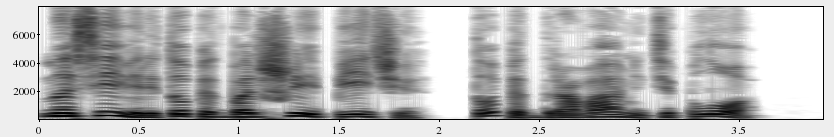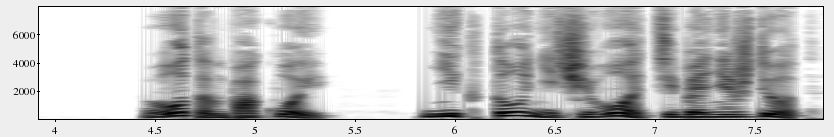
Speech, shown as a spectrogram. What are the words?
На севере топят большие печи, топят дровами, тепло. Вот он покой. Никто ничего от тебя не ждет.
